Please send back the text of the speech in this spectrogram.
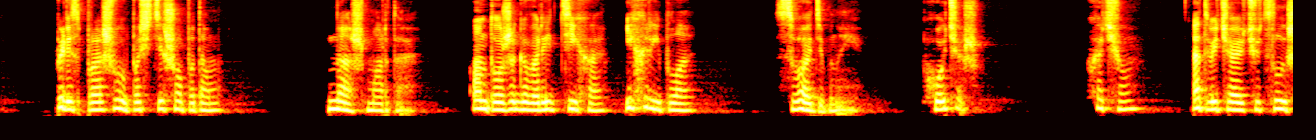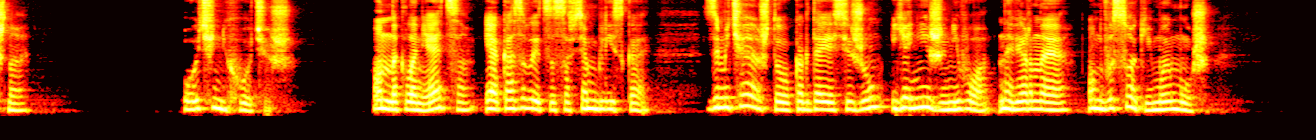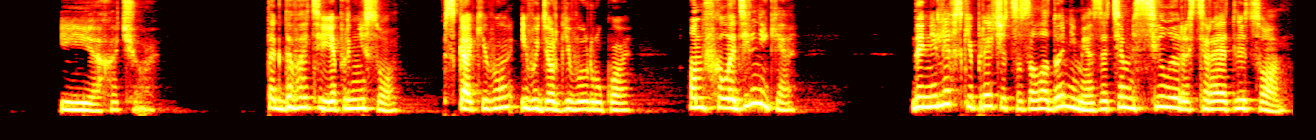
Переспрашиваю почти шепотом. «Наш, Марта». Он тоже говорит тихо и хрипло. «Свадебный. Хочешь?» «Хочу», — отвечаю чуть слышно. «Очень хочешь». Он наклоняется и оказывается совсем близко, Замечаю, что, когда я сижу, я ниже него. Наверное, он высокий, мой муж. И я хочу. Так давайте я принесу. Вскакиваю и выдергиваю руку. Он в холодильнике? Данилевский прячется за ладонями, а затем силой растирает лицо.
